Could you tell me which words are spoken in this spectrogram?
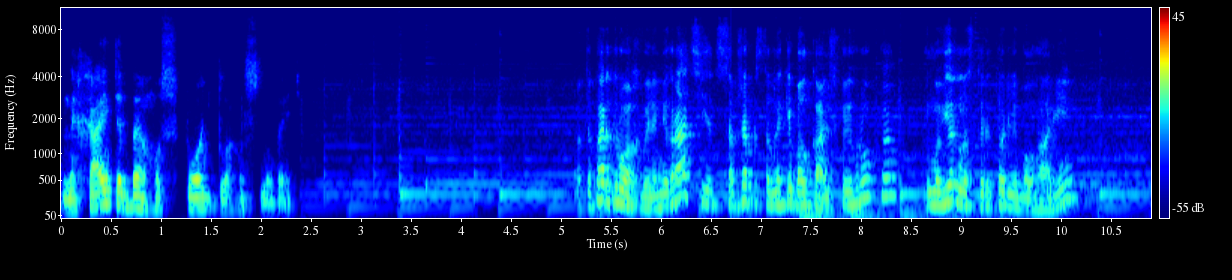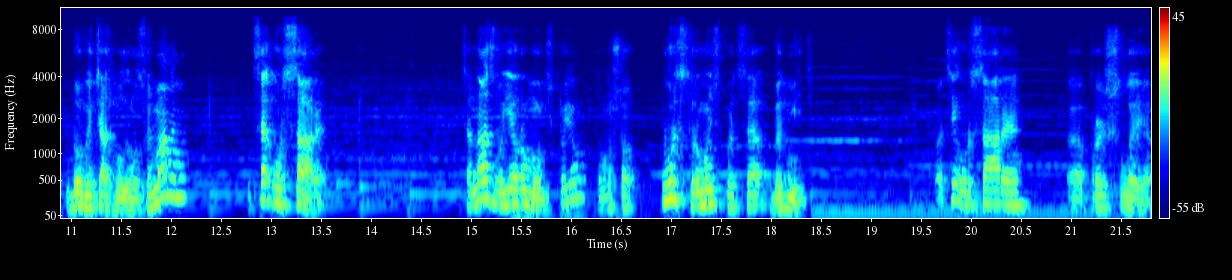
Нехай тебе Господь благословить. Тепер друга хвиля міграції це вже представники Балканської групи, ймовірно, з території Болгарії. Довгий час були мусульманами. І це урсари. Ця назва є румунською, тому що урс румунською це ведмідь. Ці урсари е, пройшли,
